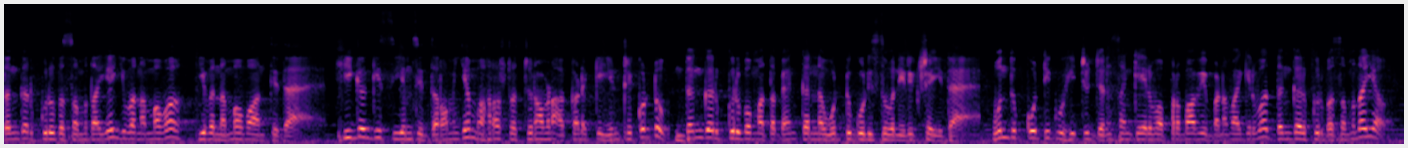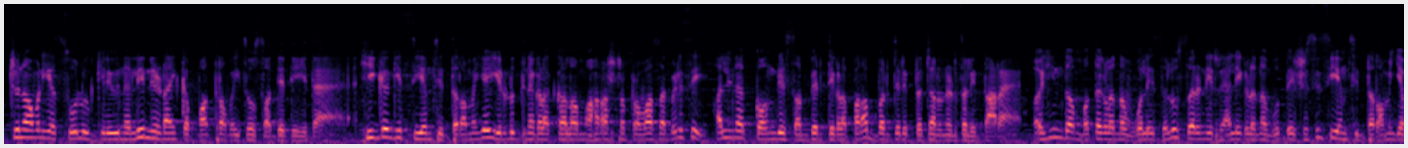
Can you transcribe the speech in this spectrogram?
ದಂಗರ್ ಕುರುಬ ಸಮುದಾಯ ಇವ ನಮ್ಮವ ಇವ ನಮ್ಮವ ಅಂತಿದೆ. ಹೀಗಾಗಿ ಸಿಎಂ ಸಿದ್ದರಾಮಯ್ಯ ಮಹಾರಾಷ್ಟ್ರ ಚುನಾವಣಾ ಅಖಾಡಕ್ಕೆ ಎಂಟ್ರಿ ಕೊಟ್ಟು ದಂಗರ್ ಕುರುಬ ಮತ ಬ್ಯಾಂಕ್ ಅನ್ನ ಒಟ್ಟುಗೂಡಿಸುವ ನಿರೀಕ್ಷೆ ಇದೆ. ಒಂದು ಕೋಟಿಗೂ ಹೆಚ್ಚು ಜನಸಂಖ್ಯೆ ಇರುವ ಪ್ರಭಾವಿ ಬಣವಾಗಿರುವ ದಂಗರ್ ಕುರುಬ ಸಮುದಾಯ ಚುನಾವಣೆಯ ಸೋಲು ಗೆಲುವಿನಲ್ಲಿ ನಿರ್ಣಾಯಕ ಪಾತ್ರ ವಹಿಸುವ ಸಾಧ್ಯತೆ ಇದೆ. ಹೀಗಾಗಿ ಸಿಎಂ ಸಿದ್ದರಾಮಯ್ಯ ಎರಡು ದಿನಗಳ ಕಾಲ ಮಹಾರಾಷ್ಟ್ರ ಪ್ರವಾಸ ಬೆಳೆಸಿ ಅಲ್ಲಿನ ಕಾಂಗ್ರೆಸ್ ಅಭ್ಯರ್ಥಿಗಳ ಪರ ಭರ್ಜರಿ ಪ್ರಚಾರ ನಡೆಸಲಿದ್ದಾರೆ. ಅಹಿಂದ ಮತಗಳನ್ನು ಓಲೈಸಲು ಸರಣಿ ರ್ಯಾಲಿಗಳನ್ನು ಉದ್ದೇಶಿಸಿ ಸಿಎಂ ಸಿದ್ದರಾಮಯ್ಯ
